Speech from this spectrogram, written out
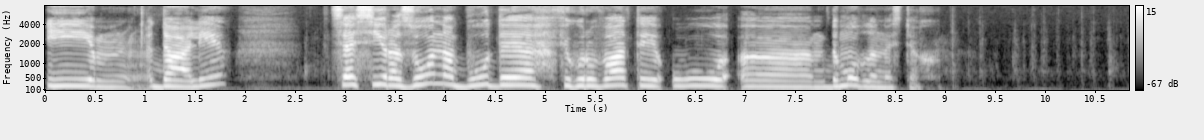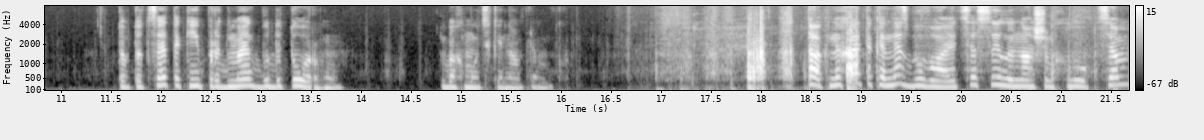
І далі ця сіра зона буде фігурувати у е, домовленостях. Тобто це такий предмет буде торгу. Бахмутський напрямок. Так, нехай таке не збувається. Сили нашим хлопцям,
